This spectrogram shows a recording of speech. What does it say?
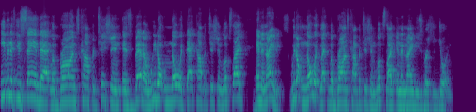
even if you're saying that LeBron's competition is better, we don't know what that competition looks like in the 90s. We don't know what like LeBron's competition looks like in the 90s versus Jordan.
